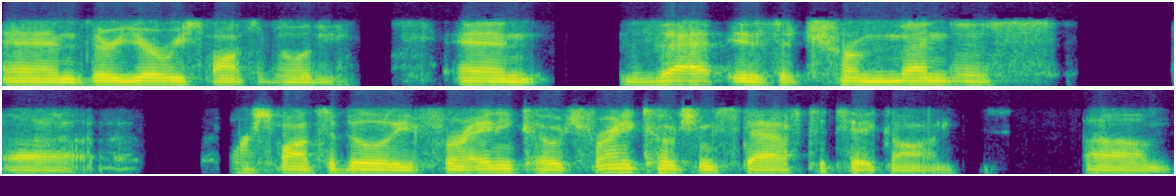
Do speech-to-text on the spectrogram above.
and they're your responsibility. And that is a tremendous uh, responsibility for any coach, for any coaching staff to take on. Um,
